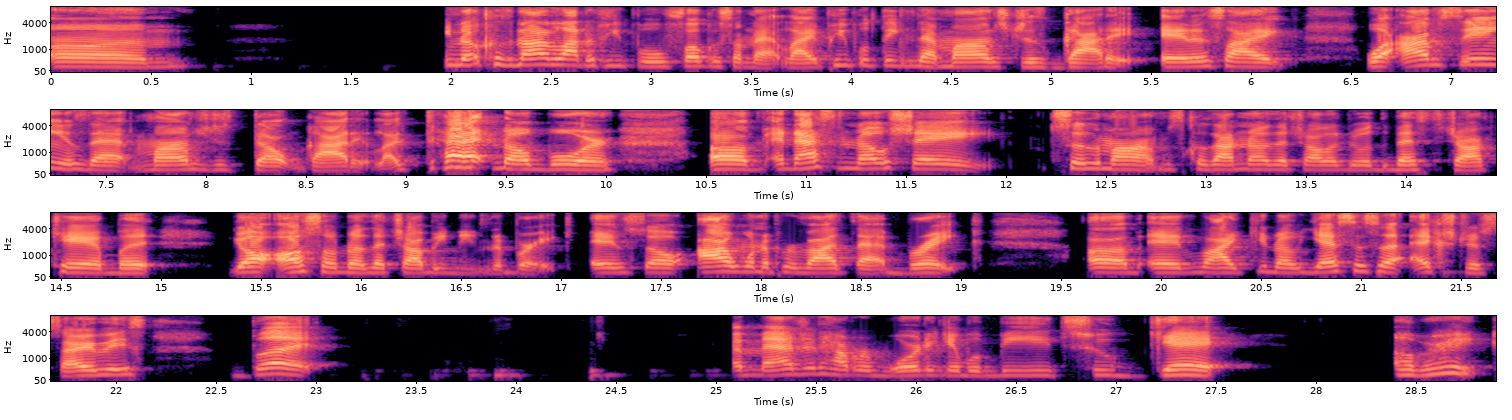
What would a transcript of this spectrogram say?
um you know because not a lot of people focus on that like people think that moms just got it and it's like what i'm seeing is that moms just don't got it like that no more um and that's no shade to the moms because i know that y'all are doing the best that y'all can but y'all also know that y'all be needing a break. And so I want to provide that break. Um, and like, you know, yes, it's an extra service, but imagine how rewarding it would be to get a break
